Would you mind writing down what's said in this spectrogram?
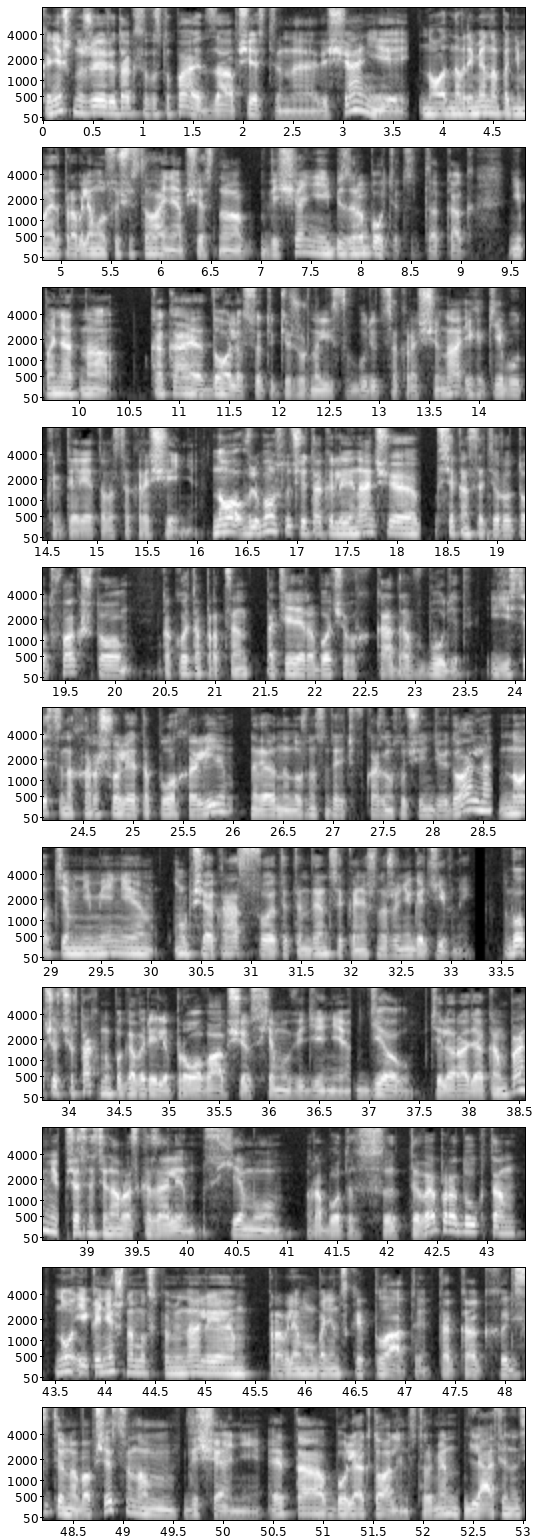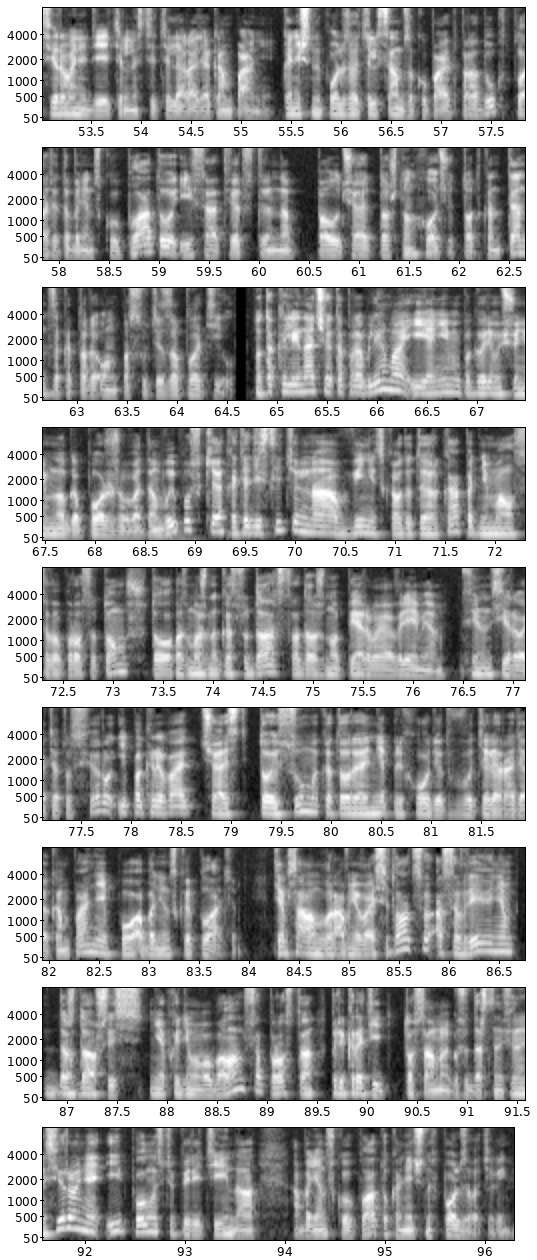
Конечно же, редакция выступает за общественное вещание, но одновременно поднимает проблему существования общественного вещания и безработицы, так как непонятно, какая доля все-таки журналистов будет сокращена и какие будут критерии этого сокращения. Но в любом случае, так или иначе, все констатируют тот факт, что какой-то процент потери рабочих кадров будет. И, естественно, хорошо ли это, плохо ли, наверное, нужно смотреть в каждом случае индивидуально, но, тем не менее, общий окрас у этой тенденции, конечно же, негативный. В общих чертах мы поговорили про вообще схему введения дел телерадиокомпании. В частности, нам рассказали схему работы с ТВ-продуктом. Ну и, конечно, мы вспоминали проблему абонентской платы, так как действительно в общественном вещании это более актуальный инструмент для финансирования деятельности телерадиокомпании. Конечный пользователь сам закупает продукт, платит абонентскую плату и, соответственно, получает то, что он хочет, тот контент, за который он, по сути, заплатил. Но так или иначе, это проблема, и о ней мы поговорим еще немного позже в этом выпуске. Хотя действительно в Винницкой ОДТРК поднимался вопрос о том, что, возможно, государство должно первое время финансировать эту сферу и покрывать часть той суммы, которая не приходит в телерадиокомпании по абонентской плате тем самым выравнивая ситуацию, а со временем, дождавшись необходимого баланса, просто прекратить то самое государственное финансирование и полностью перейти на абонентскую плату конечных пользователей.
